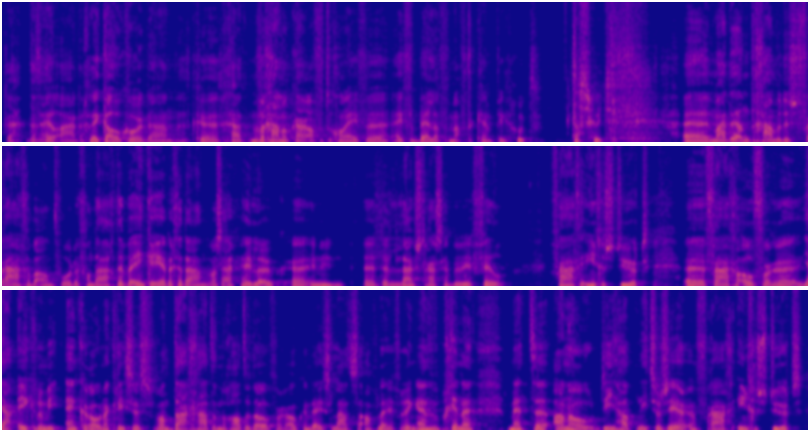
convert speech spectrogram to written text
dat, is heel aardig. Ik ook hoor, Daan. Ik, ga, we gaan elkaar af en toe gewoon even, even bellen vanaf de camping. Goed? Dat is goed. Uh, maar dan gaan we dus vragen beantwoorden vandaag. Dat hebben we één keer eerder gedaan. Dat was eigenlijk heel leuk. Uh, in, uh, de luisteraars hebben weer veel vragen ingestuurd. Vragen over ja, economie en coronacrisis. Want daar gaat het nog altijd over, ook in deze laatste aflevering. En we beginnen met Anno. Die had niet zozeer een vraag ingestuurd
